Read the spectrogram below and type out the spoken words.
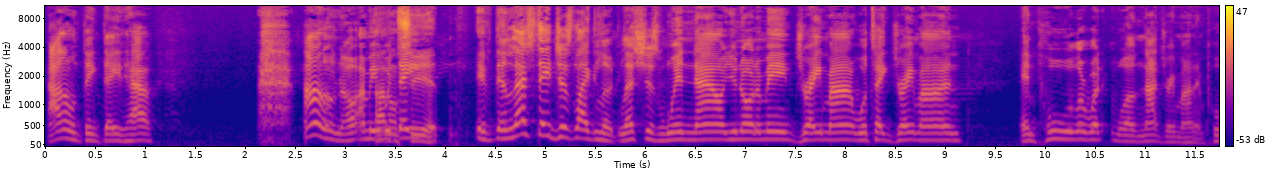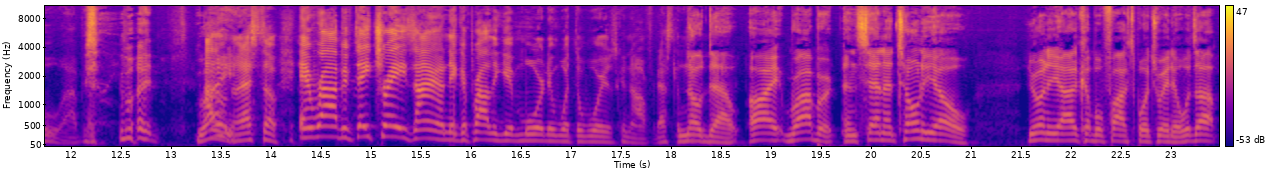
I don't think they'd have. I don't know. I mean, I would don't they, see it. If unless they just like, look, let's just win now. You know what I mean? Draymond, we'll take Draymond and Poole or what? Well, not Draymond and Poole, obviously, but I don't know. That's tough. And Rob, if they trade Zion, they could probably get more than what the Warriors can offer. That's the No doubt. All right, Robert in San Antonio. You're on the odd couple, Fox Sports Radio. What's up?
